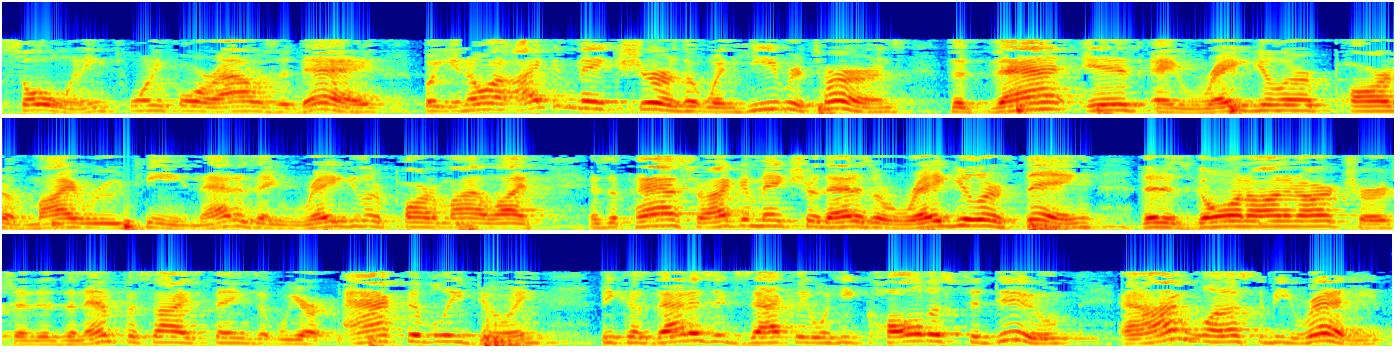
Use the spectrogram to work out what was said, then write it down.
soul winning 24 hours a day, but you know what? I can make sure that when He returns, that that is a regular part of my routine. That is a regular part of my life. As a pastor, I can make sure that is a regular thing that is going on in our church, that is an emphasized thing that we are actively doing, because that is exactly what He called us to do, and I want us to be ready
